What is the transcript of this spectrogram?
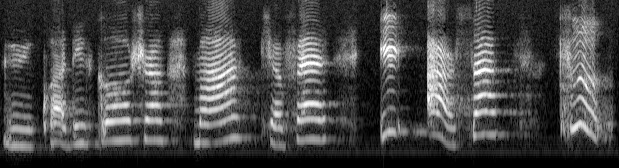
愉快的歌声满天飞。一二三四。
